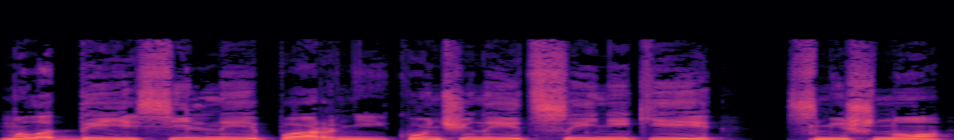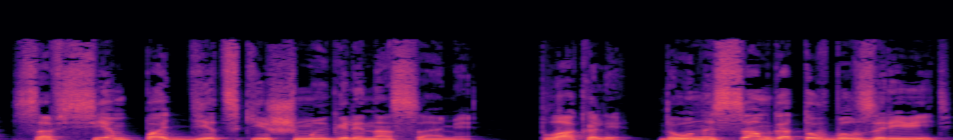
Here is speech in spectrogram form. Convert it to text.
Молодые, сильные парни, конченые циники Смешно, совсем по-детски шмыгали носами. Плакали? Да он и сам готов был зареветь.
